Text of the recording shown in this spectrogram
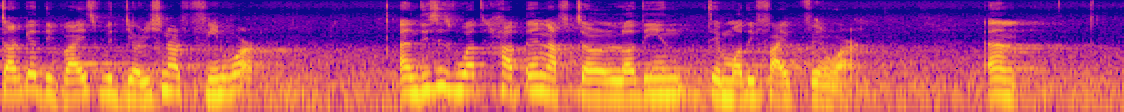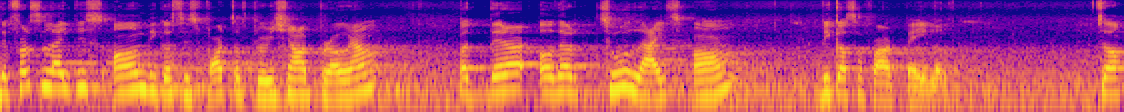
target device with the original firmware. And this is what happened after loading the modified firmware. Um, the first light is on because it's part of the original program, but there are other two lights on because of our payload. So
